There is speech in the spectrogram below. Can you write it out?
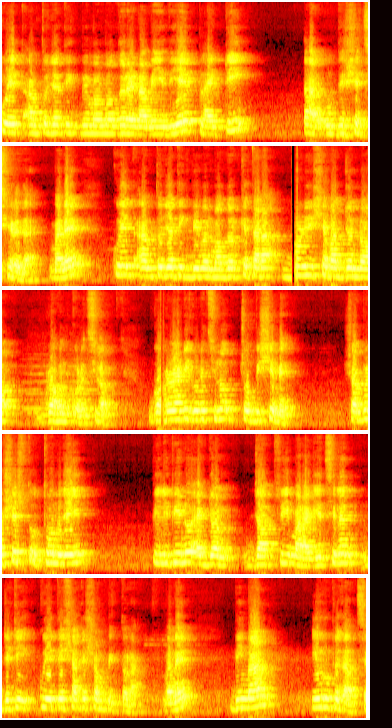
কুয়েত আন্তর্জাতিক বিমানবন্দরে নামিয়ে দিয়ে ফ্লাইটটি তার উদ্দেশ্যে ছেড়ে দেয়। মানে কুয়েত আন্তর্জাতিক বিমানবন্দরকে তারা জরুরি সেবার জন্য গ্রহণ করেছিল। ঘটনাটি ঘটেছিল চব্বিশে মে। সর্বশেষ তথ্য অনুযায়ী ফিলিপিনো একজন যাত্রী মারা গিয়েছিলেন, যেটি কুয়েতের সাথে সম্পৃক্ত না। মানে বিমান ইউরোপে যাচ্ছে।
